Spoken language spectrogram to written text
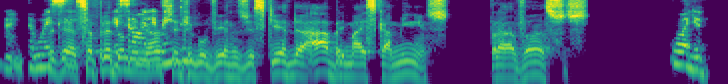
Né? Então, esse, é, essa predominância é um elemento... de governos de esquerda abre mais caminhos para avanços? Olha,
